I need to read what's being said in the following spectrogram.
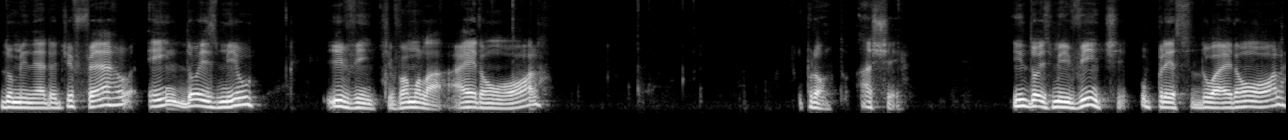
do minério de ferro em 2020? Vamos lá. Iron ore. Pronto, achei. Em 2020, o preço do Iron Ore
